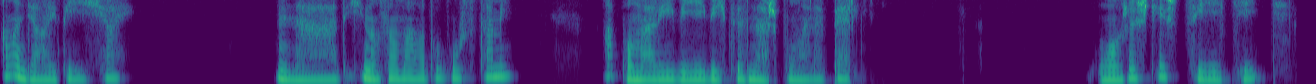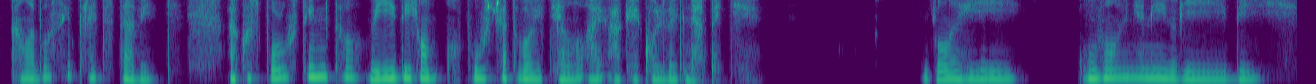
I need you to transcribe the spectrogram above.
ale ďalej dýchaj. Nádych nosom alebo ústami a pomalý výdych cez našpúlené pery. Môžeš tiež cítiť alebo si predstaviť, ako spolu s týmto výdychom opúšťa tvoje telo aj akékoľvek napätie. Dlhý, uvoľnený výdych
